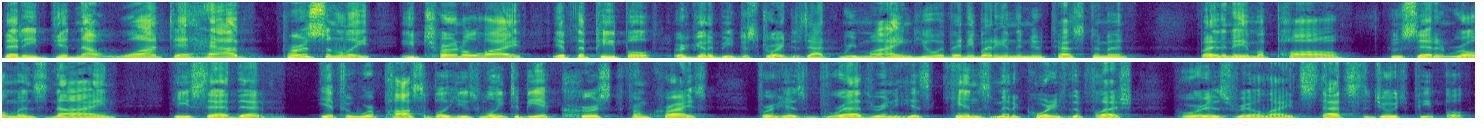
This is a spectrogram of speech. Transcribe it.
that he did not want to have personally eternal life if the people are going to be destroyed. Does that remind you of anybody in the New Testament by the name of Paul? Who said in Romans 9, he said that if it were possible, he's willing to be accursed from Christ for his brethren, his kinsmen, according to the flesh, who are Israelites. That's the Jewish people.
